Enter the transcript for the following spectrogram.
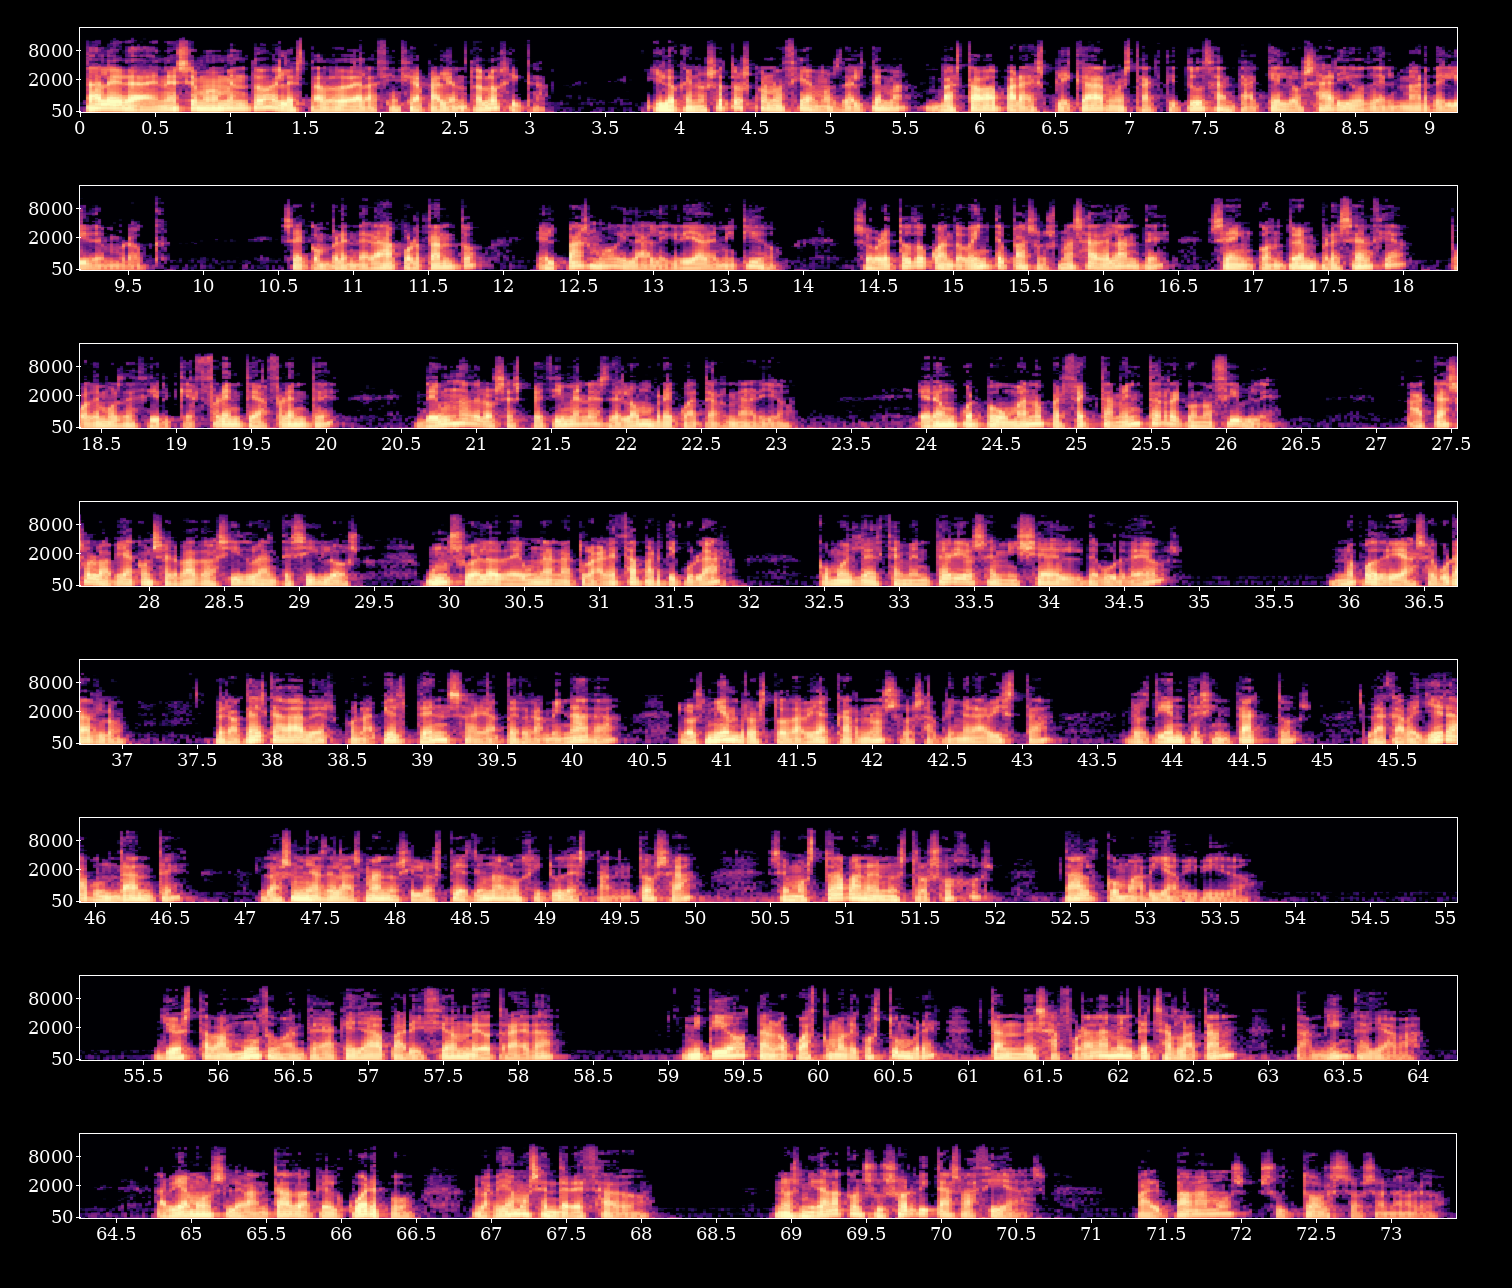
Tal era en ese momento el estado de la ciencia paleontológica, y lo que nosotros conocíamos del tema bastaba para explicar nuestra actitud ante aquel osario del mar de Lidenbrock. Se comprenderá, por tanto, el pasmo y la alegría de mi tío, sobre todo cuando veinte pasos más adelante se encontró en presencia, podemos decir que frente a frente, de uno de los especímenes del hombre cuaternario. Era un cuerpo humano perfectamente reconocible. ¿Acaso lo había conservado así durante siglos un suelo de una naturaleza particular? Como el del cementerio Saint-Michel de Burdeos? No podría asegurarlo, pero aquel cadáver, con la piel tensa y apergaminada, los miembros todavía carnosos a primera vista, los dientes intactos, la cabellera abundante, las uñas de las manos y los pies de una longitud espantosa, se mostraban a nuestros ojos tal como había vivido. Yo estaba mudo ante aquella aparición de otra edad, mi tío, tan locuaz como de costumbre, tan desaforadamente charlatán, también callaba. Habíamos levantado aquel cuerpo, lo habíamos enderezado. Nos miraba con sus órbitas vacías, palpábamos su torso sonoro.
